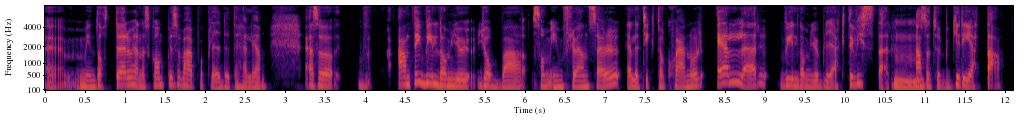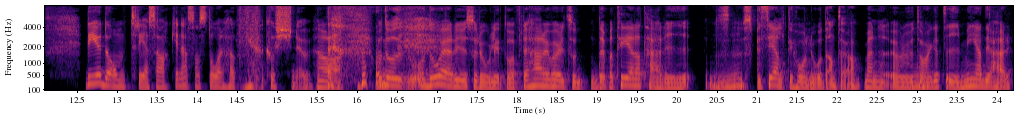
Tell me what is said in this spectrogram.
eh, min dotter och hennes kompis som var här på Playdate i helgen. Alltså, antingen vill de ju jobba som influencer eller TikTok-stjärnor eller vill de ju bli aktivister, alltså typ Greta. Det är ju de tre sakerna som står högt i kurs nu. Ja, och då, och då är det ju så roligt då, för det här har varit så debatterat här i, speciellt i Hollywood antar jag, men överhuvudtaget i media här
